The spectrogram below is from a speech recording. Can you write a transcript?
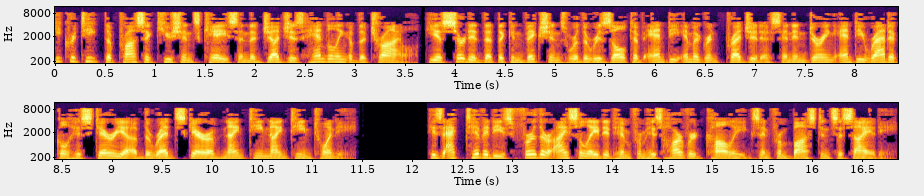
He critiqued the prosecution's case and the judge's handling of the trial. He asserted that the convictions were the result of anti immigrant prejudice and enduring anti radical hysteria of the Red Scare of 1919 20. His activities further isolated him from his Harvard colleagues and from Boston society.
